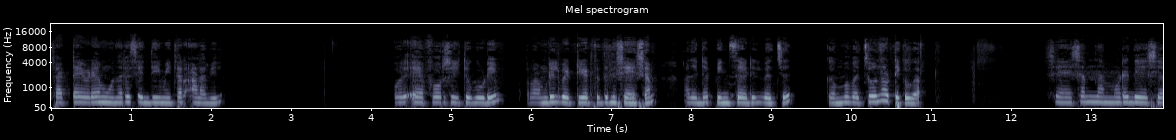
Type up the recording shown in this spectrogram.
ചട്ടയുടെ മൂന്നര സെന്റിമീറ്റർ അളവിൽ ഒരു എ ഫോർ ഷീറ്റ് കൂടി റൗണ്ടിൽ വെട്ടിയെടുത്തതിന് ശേഷം അതിന്റെ പിൻ സൈഡിൽ വെച്ച് ഗമ്മ വെച്ച് ഒന്ന് ഒട്ടിക്കുക. ശേഷം നമ്മുടെ ദേശീയ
